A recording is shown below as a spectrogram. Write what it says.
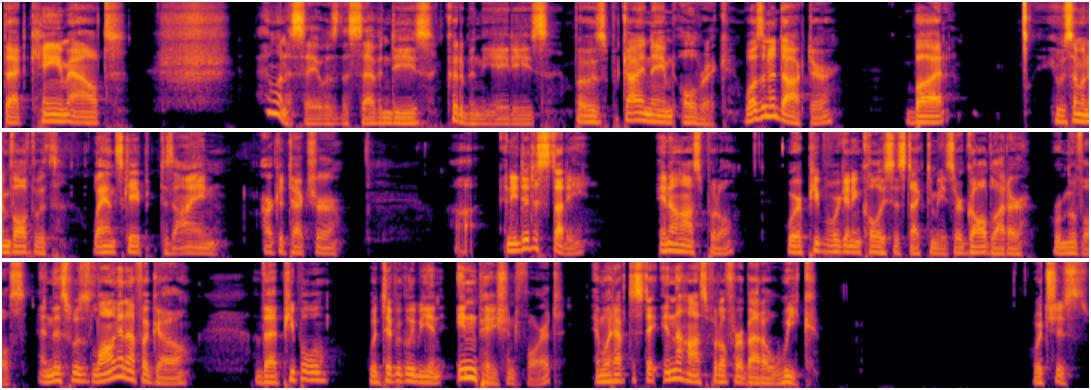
that came out. I want to say it was the 70s, could have been the 80s, but it was a guy named Ulrich. Wasn't a doctor, but he was someone involved with landscape design, architecture, uh, and he did a study in a hospital where people were getting cholecystectomies or gallbladder removals. And this was long enough ago that people would typically be an inpatient for it and would have to stay in the hospital for about a week, which is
